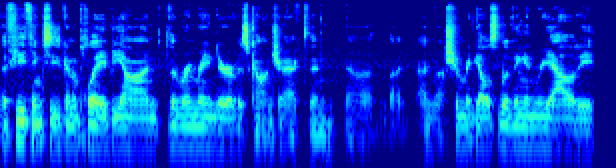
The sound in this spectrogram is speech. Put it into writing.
if he thinks he's going to play beyond the remainder of his contract, then uh, I'm not sure Miguel's living in reality.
